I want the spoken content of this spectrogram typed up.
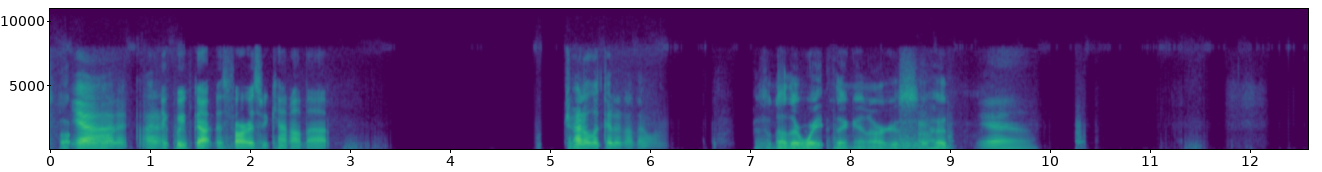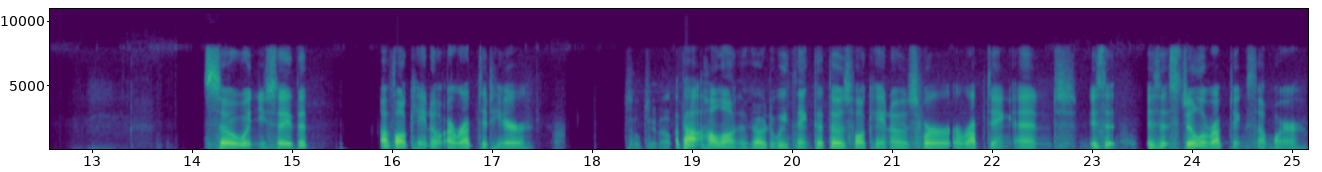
stock. Yeah, I, don't- I I don't- think we've gotten as far as we can on that. try to look at another one. There's another white thing in Argus ahead. Yeah. So when you say that a volcano erupted here, Tilting up. about how long ago do we think that those volcanoes were erupting and is it is it still erupting somewhere?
